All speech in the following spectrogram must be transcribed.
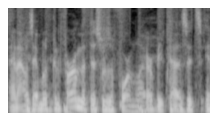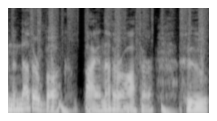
and I was able to confirm that this was a form letter because it's in another book by another author whose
